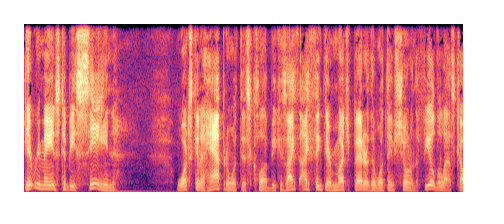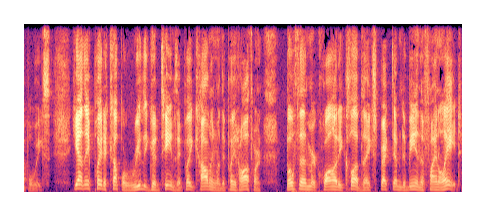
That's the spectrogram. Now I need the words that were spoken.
it remains to be seen what's going to happen with this club because I, I think they're much better than what they've shown on the field the last couple weeks. Yeah, they played a couple really good teams. They played Collingwood, they played Hawthorn. Both of them are quality clubs. I expect them to be in the final eight.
